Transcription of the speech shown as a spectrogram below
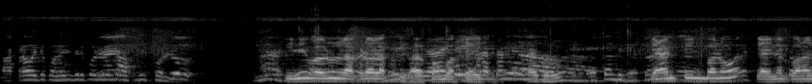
लाकडावरती कोणाची तरी पडलो आपलीच पडलो. ટીનીવાળું લાકડા લાગતી હા કોમ્બસ સાઈડ ક્યાં ટીન બનો ચાઇનલ કોના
